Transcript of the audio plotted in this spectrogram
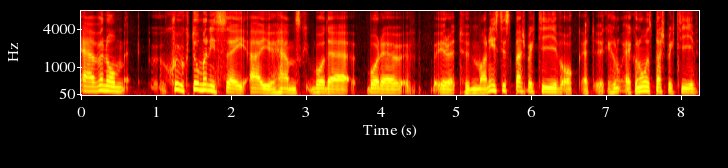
även om sjukdomen i sig är ju hemsk, både, både ur ett humanistiskt perspektiv och ett ekonomiskt perspektiv.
